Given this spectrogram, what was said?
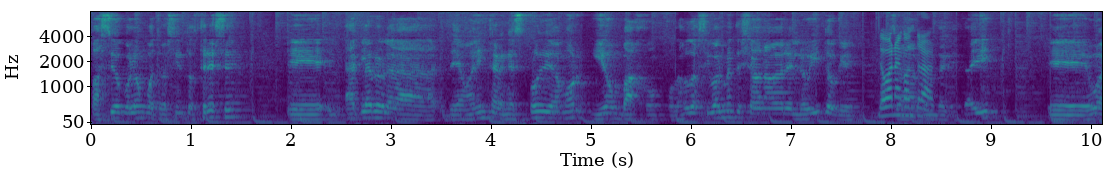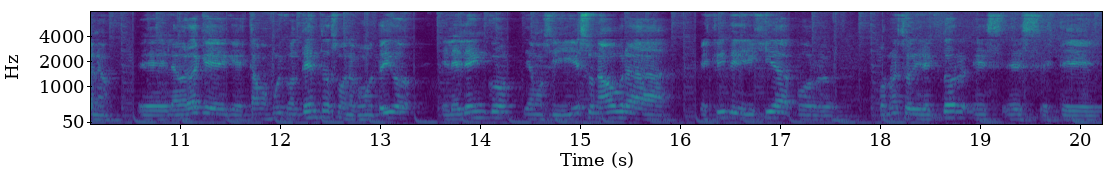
Paseo Colón 413. Eh, aclaro la de Instagram es odio de amor guion bajo. Por las dudas, igualmente ya van a ver el loguito que lo van a encontrar. está ahí. Eh, bueno, eh, la verdad que, estamos muy contentos. Bueno, como te digo, el elenco, digamos, y es una obra escrita y dirigida por, nuestro director, es, este,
